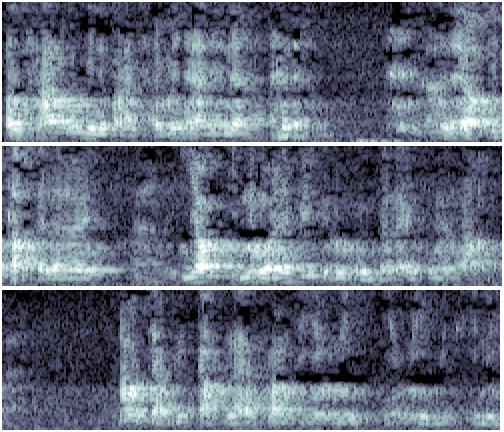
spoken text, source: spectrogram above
ตอนเช้าเราก็มีนบาตฉันไม่นานเลยนะจะบอกพี่กลับไปเลยยกกินนิมนต์ให้พี่สุรุหุ่นไปเลยใช่ไหมครับนอกจากพี่กลับแล้วความจริงยังมียังมีวิธีหนึ่ง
